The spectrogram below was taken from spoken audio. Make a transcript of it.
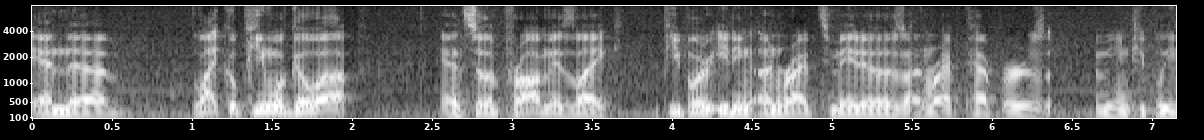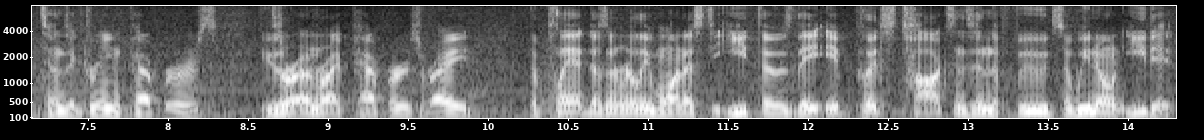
and the lycopene will go up. And so the problem is like people are eating unripe tomatoes, unripe peppers. I mean, people eat tons of green peppers. These are unripe peppers, right? The plant doesn't really want us to eat those. They, it puts toxins in the food, so we don't eat it.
